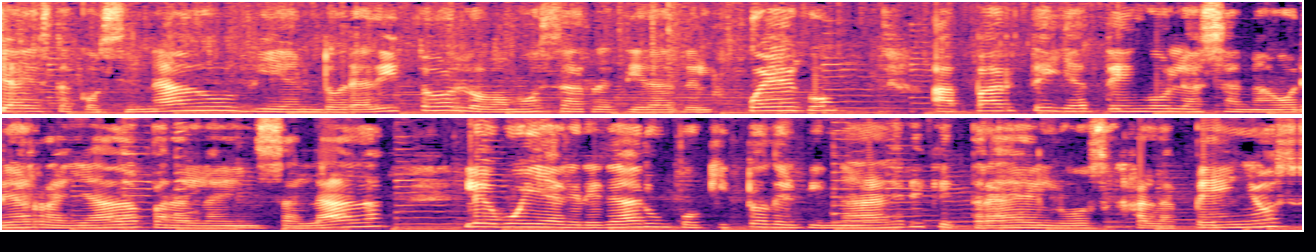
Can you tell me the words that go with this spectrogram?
Ya está cocinado, bien doradito, lo vamos a retirar del fuego. Aparte ya tengo la zanahoria rallada para la ensalada le voy a agregar un poquito del vinagre que trae los jalapeños.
